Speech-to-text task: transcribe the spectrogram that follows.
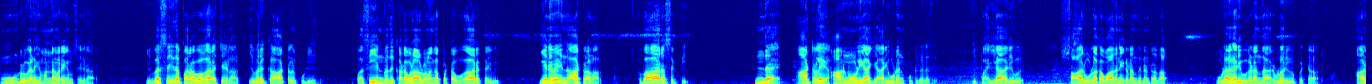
மூன்று வேளையும் அன்னவரையும் செய்கிறார். இவர் செய்த பரவுகாரச் செயலால் இவருக்கு ஆற்றல் கூடியது. பசி என்பது கடவுளால் வழங்கப்பட்ட உகார கருவி. எனவே இந்த ஆற்றலால் உபகார சக்தி இந்த ஆற்றலை ஆண்மொழியாகிய அறிவுடன் கூட்டுகிறது. இப்போ ஐயா அறிவு சார் உலக வாதனை கடந்து நின்றதால். உலகறிவு கடந்த அருளறிவு பெற்றார். அழ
